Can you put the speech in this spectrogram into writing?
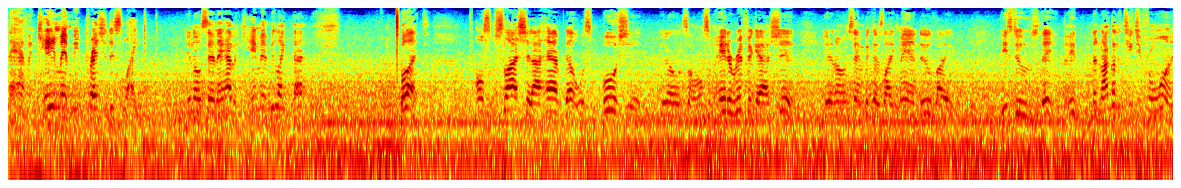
they haven't came at me prejudiced like you know what I'm saying? They haven't came at me like that. But on some sly shit, I have dealt with some bullshit. You know, so on some haterific ass shit. You know what I'm saying? Because like, man, dude, like these dudes, they they they're not gonna teach you for one.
